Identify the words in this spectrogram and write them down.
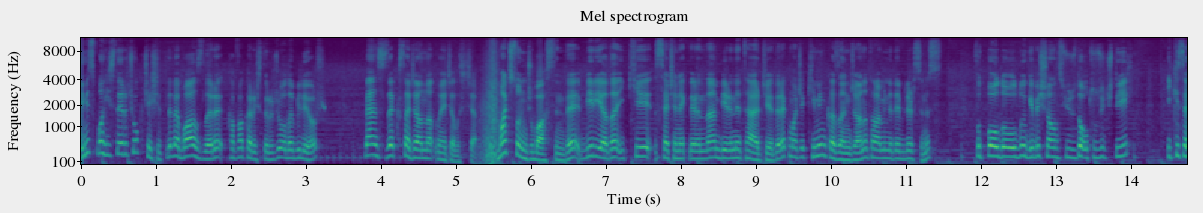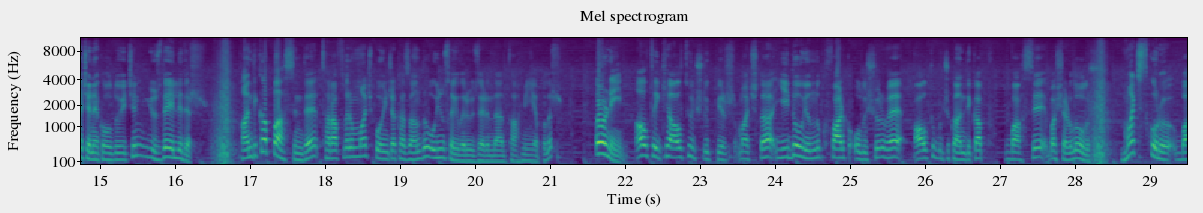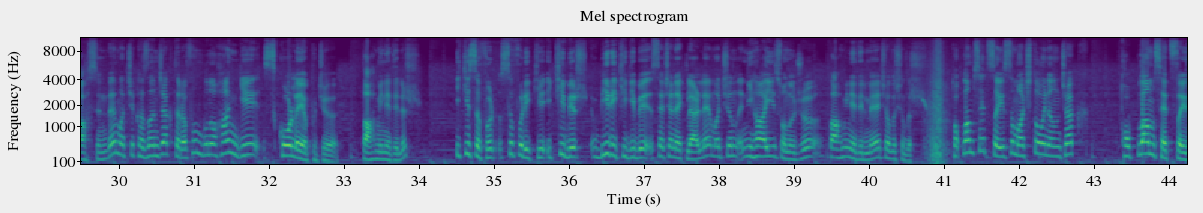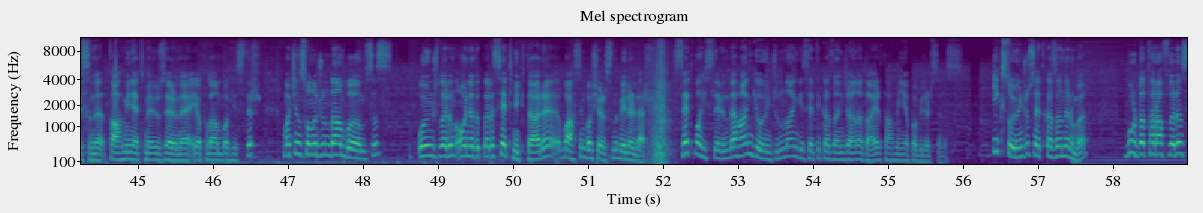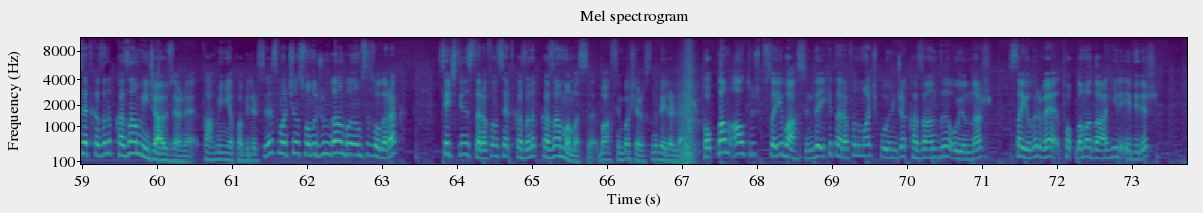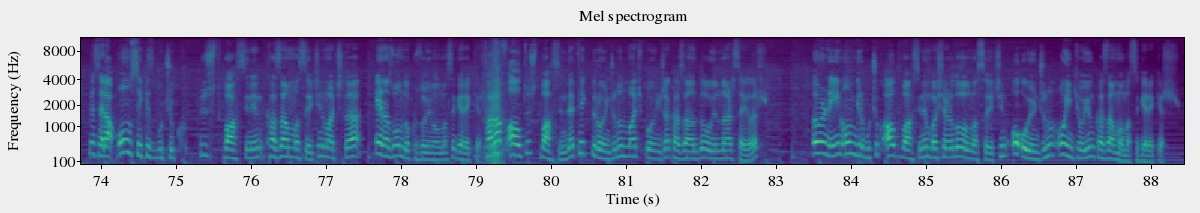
Tenis bahisleri çok çeşitli ve bazıları kafa karıştırıcı olabiliyor. Ben size kısaca anlatmaya çalışacağım. Maç sonucu bahsinde bir ya da iki seçeneklerinden birini tercih ederek maçı kimin kazanacağını tahmin edebilirsiniz. Futbolda olduğu gibi şans %33 değil, iki seçenek olduğu için %50'dir. Handikap bahsinde tarafların maç boyunca kazandığı oyun sayıları üzerinden tahmin yapılır. Örneğin 6-2-6-3'lük bir maçta 7 oyunluk fark oluşur ve 6.5 handikap bahsi başarılı olur. Maç skoru bahsinde maçı kazanacak tarafın bunu hangi skorla yapacağı tahmin edilir. 2-0, 0-2, 2-1, 1-2 gibi seçeneklerle maçın nihai sonucu tahmin edilmeye çalışılır. Toplam set sayısı maçta oynanacak toplam set sayısını tahmin etme üzerine yapılan bahistir. Maçın sonucundan bağımsız oyuncuların oynadıkları set miktarı bahsin başarısını belirler. Set bahislerinde hangi oyuncunun hangi seti kazanacağına dair tahmin yapabilirsiniz. X oyuncu set kazanır mı? Burada tarafların set kazanıp kazanmayacağı üzerine tahmin yapabilirsiniz. Maçın sonucundan bağımsız olarak seçtiğiniz tarafın set kazanıp kazanmaması bahsin başarısını belirler. Toplam alt üst sayı bahsinde iki tarafın maç boyunca kazandığı oyunlar sayılır ve toplama dahil edilir. Mesela 18.5 üst bahsinin kazanması için maçta en az 19 oyun olması gerekir. Taraf alt üst bahsinde tek bir oyuncunun maç boyunca kazandığı oyunlar sayılır. Örneğin 11.5 alt bahsinin başarılı olması için o oyuncunun 12 oyun kazanmaması gerekir.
